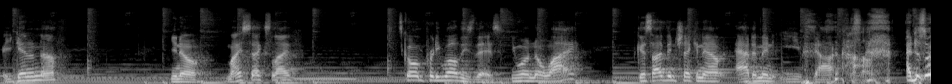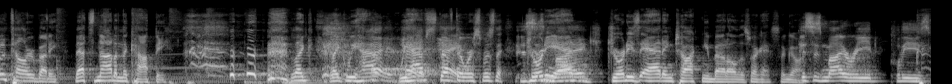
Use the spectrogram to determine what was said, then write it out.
Are you getting enough? You know, my sex life, it's going pretty well these days. You want to know why? Because I've been checking out adamandeve.com. I just want to tell everybody that's not in the copy. like like we have hey, we hey, have stuff hey, that we're supposed to Jordy my, add, Jordy's adding talking about all this. Okay, so go on. This is my read. Please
